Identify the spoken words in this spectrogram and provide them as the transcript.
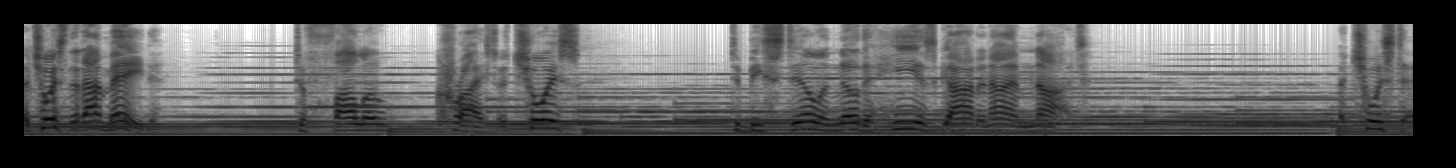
a choice that I made to follow Christ, a choice to be still and know that He is God and I am not. A choice to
